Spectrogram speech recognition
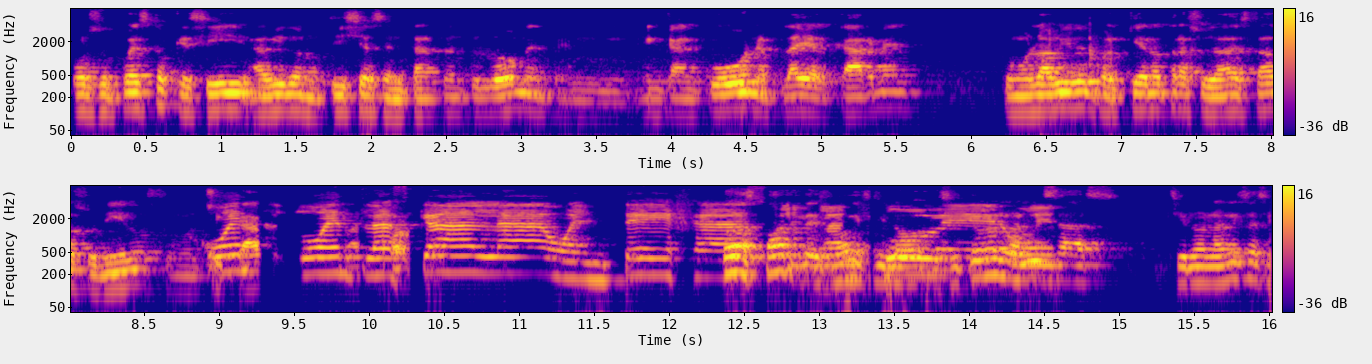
Por supuesto que sí ha habido noticias en tanto en Tulum, en, Cancún, en Playa del Carmen, como lo ha habido en cualquier otra ciudad de Estados Unidos, como en Chicago. O en, Tlaxcala, o en Texas. Todas partes, ¿no? si, si, tú lo analizas si lo analizas,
